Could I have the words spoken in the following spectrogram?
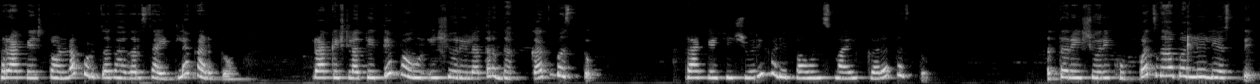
राकेश तोंडा पुढचा घागर साईडला काढतो. राकेशला तिथे पाहून ईश्वरीला तर धक्काच बसतो. राकेश ईश्वरीकडे पाहून स्माइल करत असतो. तर ईश्वरी खूपच घाबरलेली असते.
